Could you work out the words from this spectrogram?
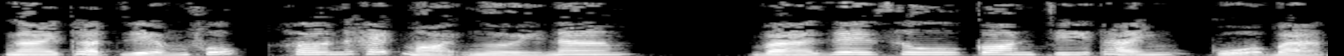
Ngài thật diễm phúc hơn hết mọi người nam, và Giêsu con chí thánh của bạn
